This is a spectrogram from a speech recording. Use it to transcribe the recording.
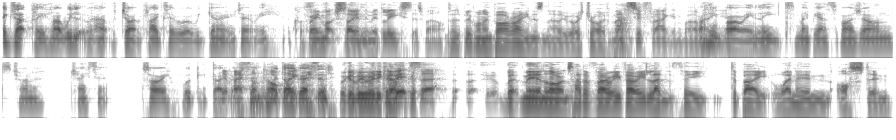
Exactly, like we look at giant flags everywhere we go, don't we? Across Very much so in the Middle East as well. There's a big one in Bahrain, isn't there? That we always drive. Massive flag in Bahrain. I think yeah. Bahrain leads. Maybe Azerbaijan's trying to chase it. Sorry, we're digressing. We're digressing. We're going to be really careful. But me and Lawrence had a very, very lengthy debate when in Austin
